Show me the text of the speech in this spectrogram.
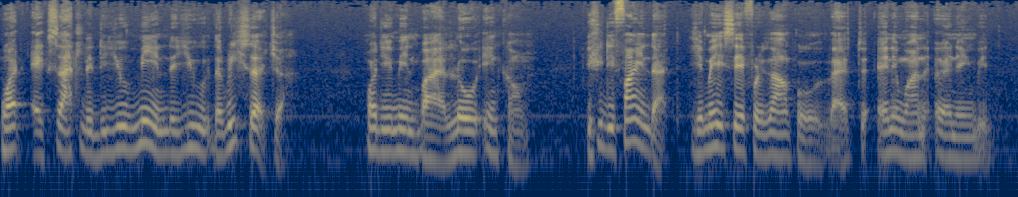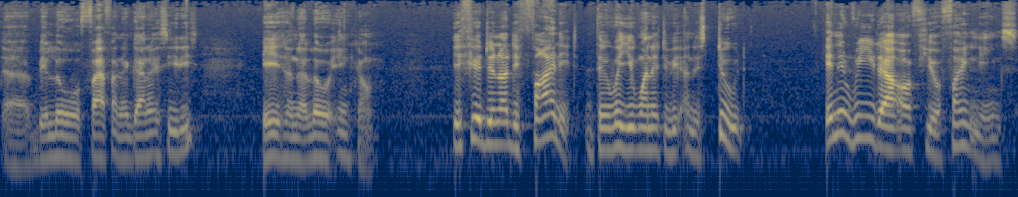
what exactly do you mean, the, you, the researcher? What do you mean by low income? If you define that, you may say, for example, that anyone earning be, uh, below 500 Ghana cedis is on a low income. If you do not define it the way you want it to be understood, any reader of your findings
